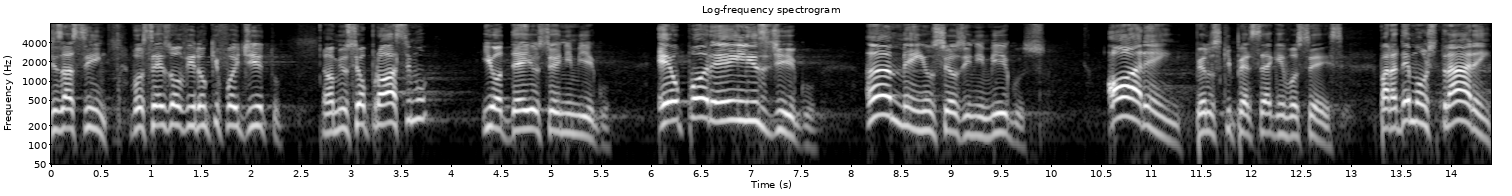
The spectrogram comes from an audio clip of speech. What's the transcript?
Diz assim: Vocês ouviram o que foi dito: ame o seu próximo e odeie o seu inimigo. Eu, porém, lhes digo: amem os seus inimigos, orem pelos que perseguem vocês, para demonstrarem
